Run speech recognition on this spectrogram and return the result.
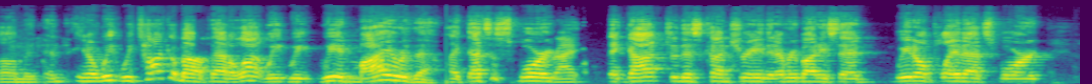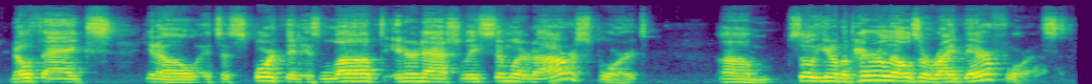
Um, and, and, you know, we, we talk about that a lot. We, we, we admire them. Like that's a sport right. that got to this country that everybody said, we don't play that sport. No thanks. You know, it's a sport that is loved internationally, similar to our sport. Um, so you know the parallels are right there for us,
